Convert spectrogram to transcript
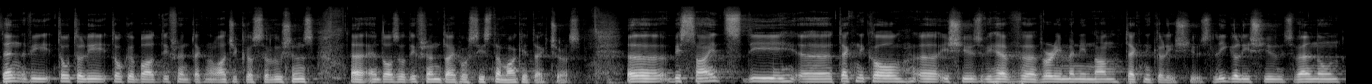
Then we totally talk about different technological solutions uh, and also different type of system architectures. Uh, besides the uh, technical uh, issues, we have uh, very many non-technical issues. Legal issues, well known,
